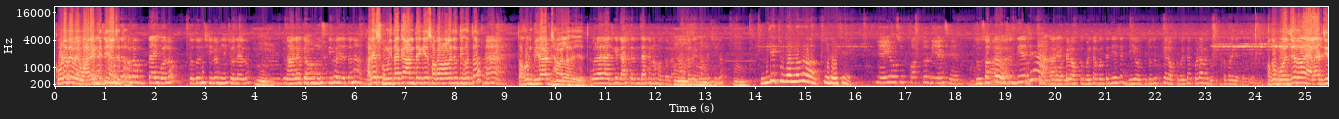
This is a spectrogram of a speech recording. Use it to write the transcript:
করে দেবে ওয়ারেন্টি আছে তো। হলো তাই বলো তোতন ছিল নিয়ে চলে এলো। নাহলে কেমন মুশকিল হয়ে যেত না? আরে সুমিতাকে আনতে গিয়ে সকালবেলা যদি হতো হ্যাঁ। তখন বিরাট ঝামেলা হয়ে যেত। ওরা আর আজকে ডাক্তার দেখানো হতো না ডাক্তার দেখানো ছিল। হুম। কি বলল গো কি হয়েছে? এই ওষুধ ওষুধপত্র দিয়েছে। দু সপ্তাহ ওষুধ দিয়েছে আর একটা রক্ত পরীক্ষা করতে দিয়েছে দিয়ে ওষুধ ওষুধ খেয়ে রক্ত পরীক্ষা করে আবার দু সপ্তাহ পরে যেতে হবে ওকে বলছে তো অ্যালার্জি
